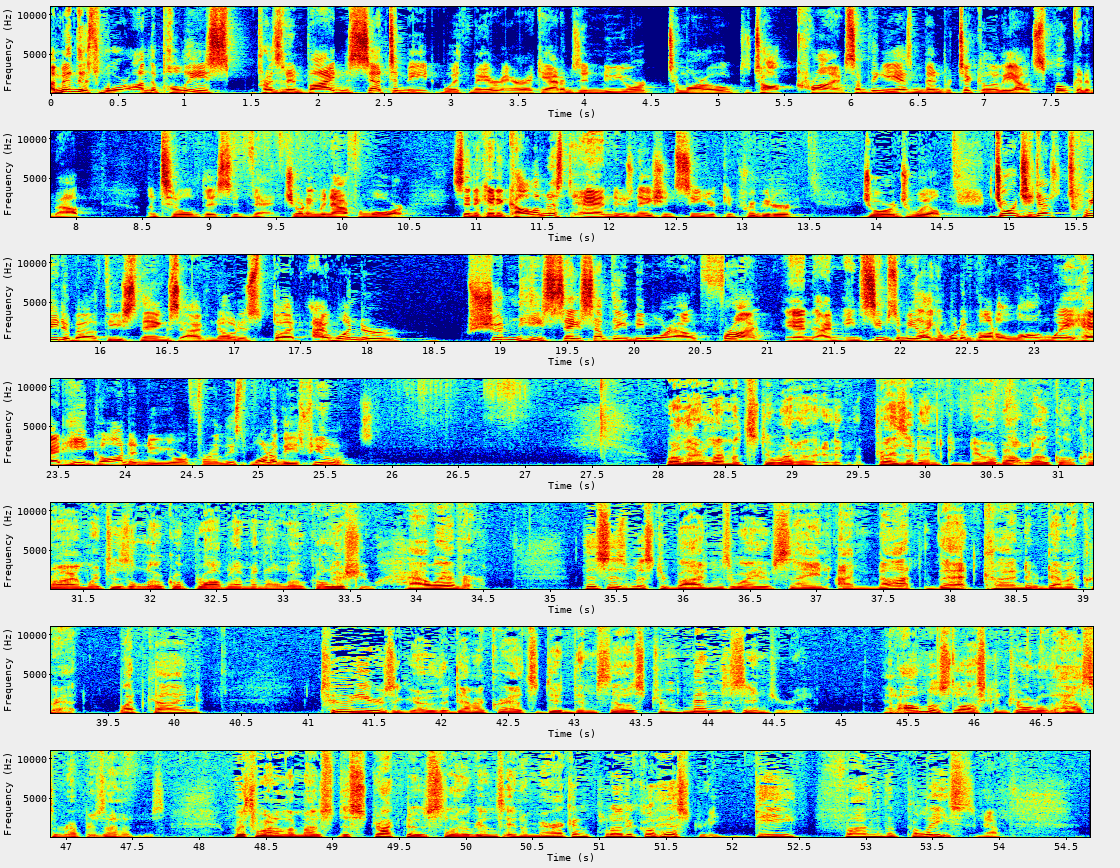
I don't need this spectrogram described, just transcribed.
Amid this war on the police, President Biden set to meet with Mayor Eric Adams in New York tomorrow to talk crime, something he hasn't been particularly outspoken about until this event. Joining me now for more, syndicated columnist and News Nation senior contributor George Will. George, he does tweet about these things, I've noticed, but I wonder shouldn't he say something and be more out front? And I mean, it seems to me like it would have gone a long way had he gone to New York for at least one of these funerals. Well, there are limits to what a, the president can do about local crime, which is a local problem and a local issue. However, this is Mr. Biden's way of saying, I'm not that kind of Democrat. What kind? Two years ago, the Democrats did themselves tremendous injury and almost lost control of the House of Representatives with one of the most destructive slogans in American political history defund the police. Yep.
